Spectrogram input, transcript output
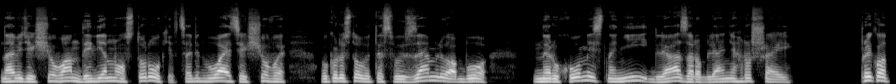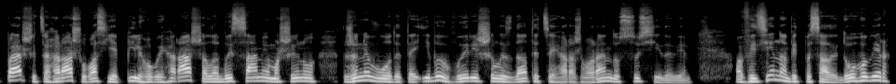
навіть якщо вам 90 років. Це відбувається, якщо ви використовуєте свою землю або нерухомість на ній для заробляння грошей. Приклад перший це гараж. У вас є пільговий гараж, але ви самі машину вже не водите, і ви вирішили здати цей гараж в оренду сусідові. Офіційно підписали договір.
